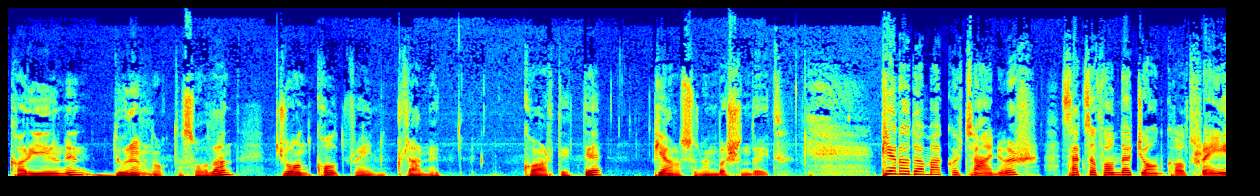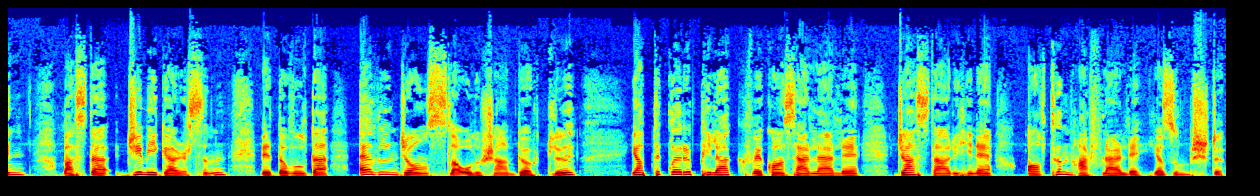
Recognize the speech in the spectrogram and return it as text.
kariyerinin dönüm noktası olan John Coltrane klarnet kuartette piyanosunun başındaydı. Piyanoda Marco Tyner, saksafonda John Coltrane, basta Jimmy Garrison ve davulda Evan Jones'la oluşan dörtlü, yaptıkları plak ve konserlerle caz tarihine altın harflerle yazılmıştı.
